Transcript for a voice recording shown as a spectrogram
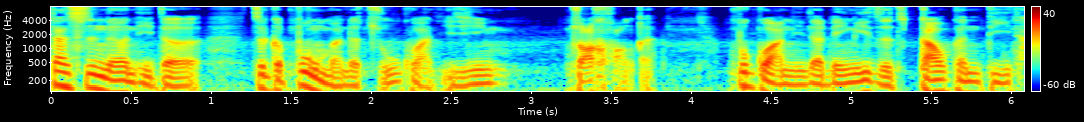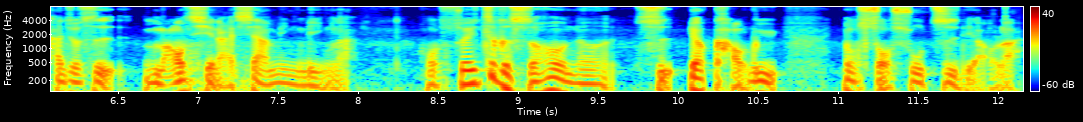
但是呢，你的这个部门的主管已经抓狂了，不管你的磷离子高跟低，他就是卯起来下命令了。哦，所以这个时候呢，是要考虑用手术治疗了。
